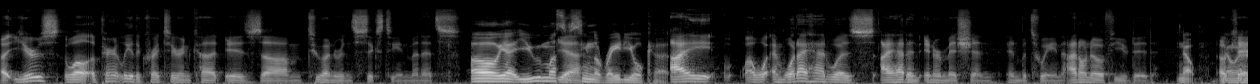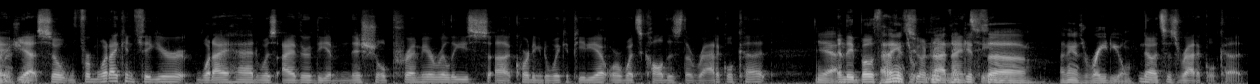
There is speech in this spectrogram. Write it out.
Uh, yours well apparently the Criterion cut is um, 216 minutes. Oh yeah, you must Yeah. have seen the radial cut. I uh, and what I had was I had an intermission in between. I don't know if you did. no. no Okay, intermission. yeah. So from what I can figure, what I had was either the initial premiere release, uh, according to Wikipedia, or what's called as the radical cut. Yeah. and they both I have think it's no, I think it's 219. uh I think it's radial. No, it says radical cut.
